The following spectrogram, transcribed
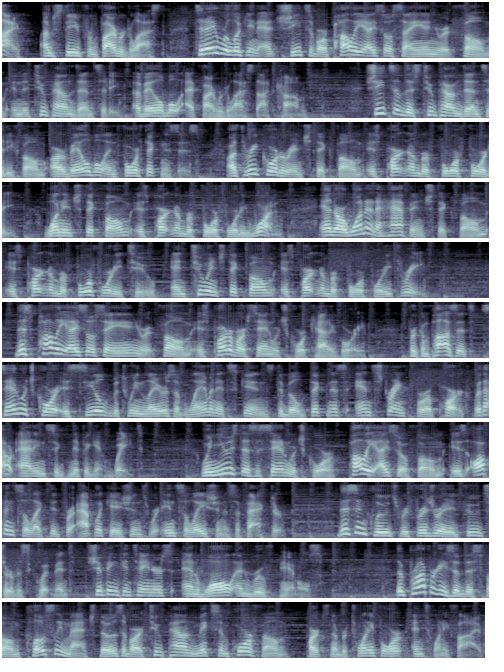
Hi, I'm Steve from Fibre Glast. Today we're looking at sheets of our polyisocyanurate foam in the 2 pound density, available at fibreglast.com. Sheets of this 2 pound density foam are available in four thicknesses. Our 3 quarter inch thick foam is part number 440, 1 inch thick foam is part number 441, and our 1.5 inch thick foam is part number 442, and 2 inch thick foam is part number 443. This polyisocyanurate foam is part of our sandwich core category. For composites, sandwich core is sealed between layers of laminate skins to build thickness and strength for a part without adding significant weight. When used as a sandwich core, polyisofoam is often selected for applications where insulation is a factor. This includes refrigerated food service equipment, shipping containers, and wall and roof panels. The properties of this foam closely match those of our 2-pound mix and pour foam, parts number 24 and 25.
